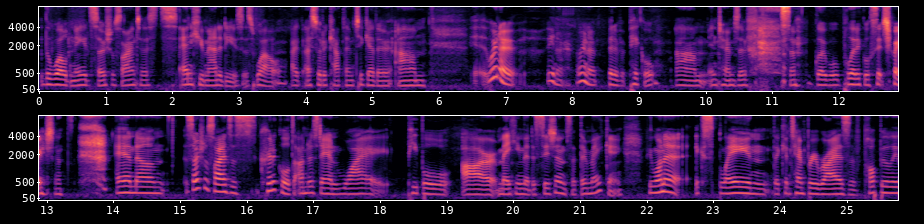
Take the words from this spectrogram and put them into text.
the world needs social scientists and humanities as well. I, I sort of count them together. Um, we're in a you know we're in a bit of a pickle um, in terms of some global political situations. And um, social science is critical to understand why people are making the decisions that they're making. If you want to explain the contemporary rise of populi-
